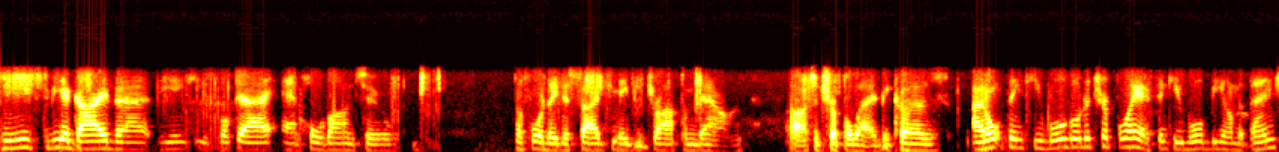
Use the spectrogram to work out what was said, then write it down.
he needs to be a guy that the Yankees look at and hold on to before they decide to maybe drop him down uh, to AAA because I don't think he will go to AAA. I think he will be on the bench,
